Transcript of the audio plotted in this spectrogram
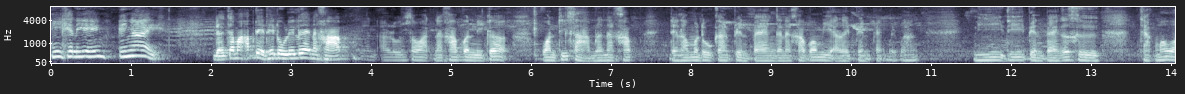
นี่แค่นี้เองง่ายๆเดี๋ยวจะมาอัปเดตให้ดูเรื่อยๆนะครับอรุณสวัสดิ์นะครับ วันนี้ก็วันที่สามแล้วนะครับ เดี๋ยวเรามาดูการเปลี่ยนแปลงกันนะครับ ว่ามีอะไรเปลี่ยนแปลงไปบ้าง นี่ที่เปลี่ยนแปลงก็คือ จากเมื่อว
